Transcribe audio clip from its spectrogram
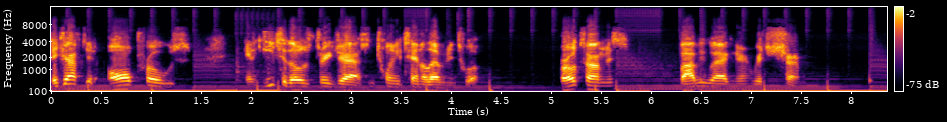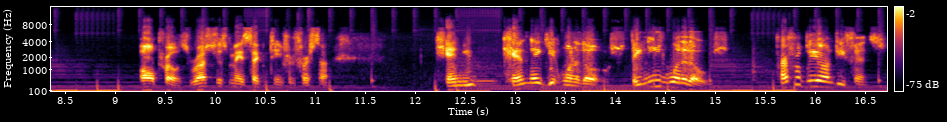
They drafted all pros in each of those three drafts in 2010, 11, and 12. Earl Thomas, Bobby Wagner, Richard Sherman. All pros. Russ just made second team for the first time. Can you can they get one of those? They need one of those. Preferably on defense.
